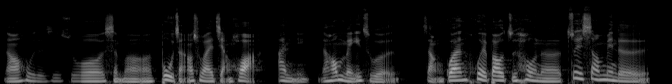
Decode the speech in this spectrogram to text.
然后或者是说什么部长要出来讲话，按你，然后每一组的长官汇报之后呢，最上面的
